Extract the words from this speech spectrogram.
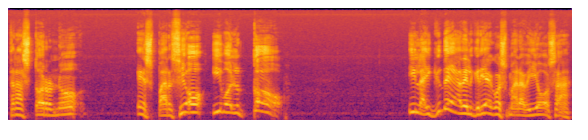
Trastornó, esparció y volcó. Y la idea del griego es maravillosa,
